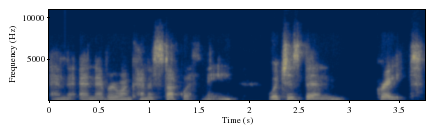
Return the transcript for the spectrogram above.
And, and everyone kind of stuck with me, which has been great.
